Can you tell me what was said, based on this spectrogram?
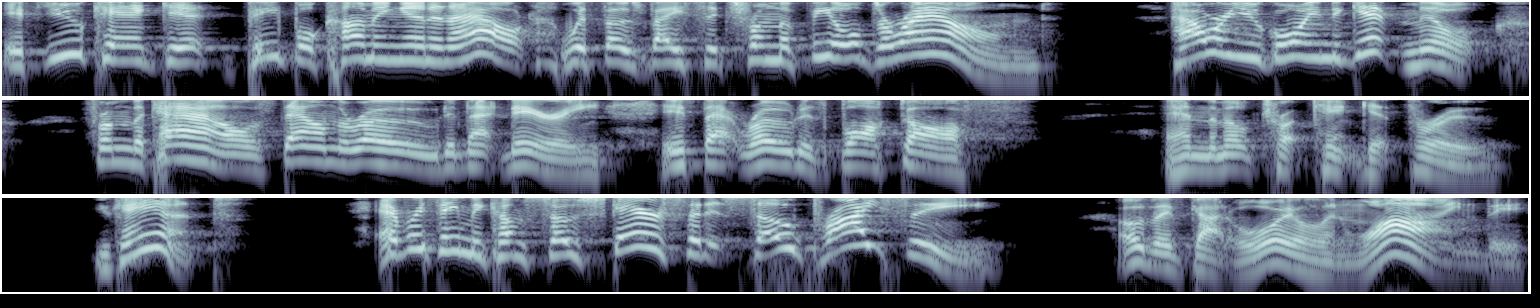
if you can't get people coming in and out with those basics from the fields around? How are you going to get milk? From the cows down the road in that dairy if that road is blocked off and the milk truck can't get through. You can't. Everything becomes so scarce that it's so pricey. Oh, they've got oil and wine, the,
